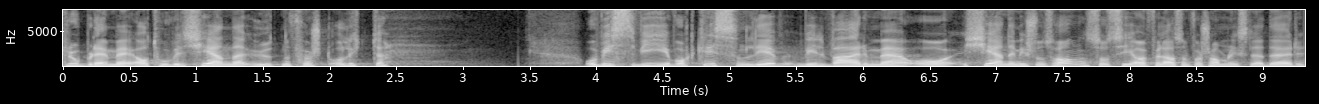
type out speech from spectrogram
Problemet er at hun vil tjene uten først å lytte. Og Hvis vi i vårt kristenliv vil være med og tjene Misjonshånd, så sier iallfall jeg som forsamlingsleder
